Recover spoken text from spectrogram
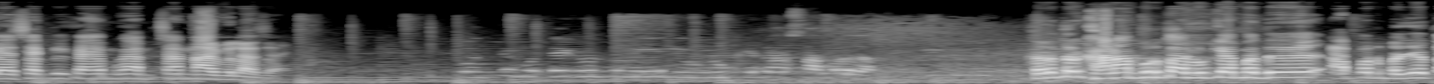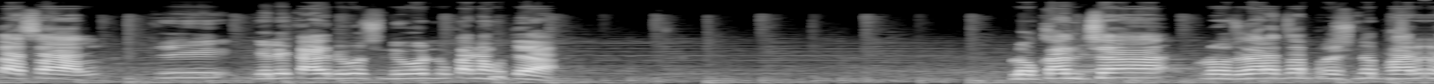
त्यासाठी काय मग आमचा नाविलाज आहे. कोणते मुद्दे घेऊन तुम्ही निवडणुकीला सामोरं जाता? खरं तर खानापूर तालुक्यामध्ये आपण बघत असाल की गेले काही दिवस निवडणुका नव्हत्या. लोकांच्या रोजगाराचा प्रश्न फार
